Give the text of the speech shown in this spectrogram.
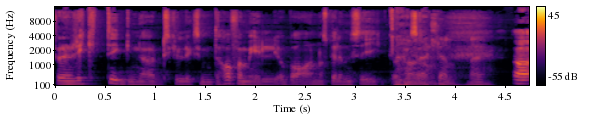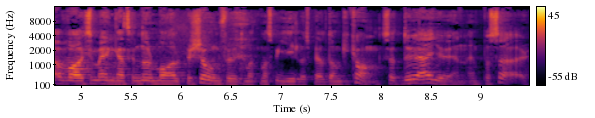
För en riktig nörd skulle liksom inte ha familj och barn och spela musik. Och Ja, liksom, verkligen. Nej. ja, vara liksom en ganska normal person förutom att man gillar att spela Donkey Kong. Så att du är ju en, en posör.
